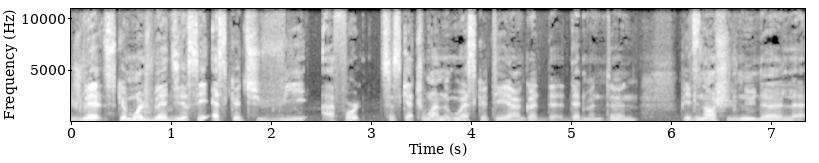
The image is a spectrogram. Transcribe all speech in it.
je voulais, ce que moi je voulais dire, c'est est-ce que tu vis à Fort Saskatchewan ou est-ce que tu es un gars de- d'Edmonton? Puis il dit non, je suis venu de la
